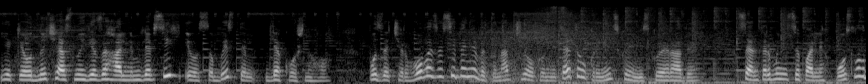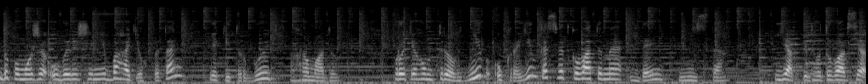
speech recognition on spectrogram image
яке одночасно є загальним для всіх і особистим для кожного. Позачергове засідання виконавчого комітету Української міської ради. Центр муніципальних послуг допоможе у вирішенні багатьох питань, які турбують громаду. Протягом трьох днів Українка святкуватиме День міста. Як підготувався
